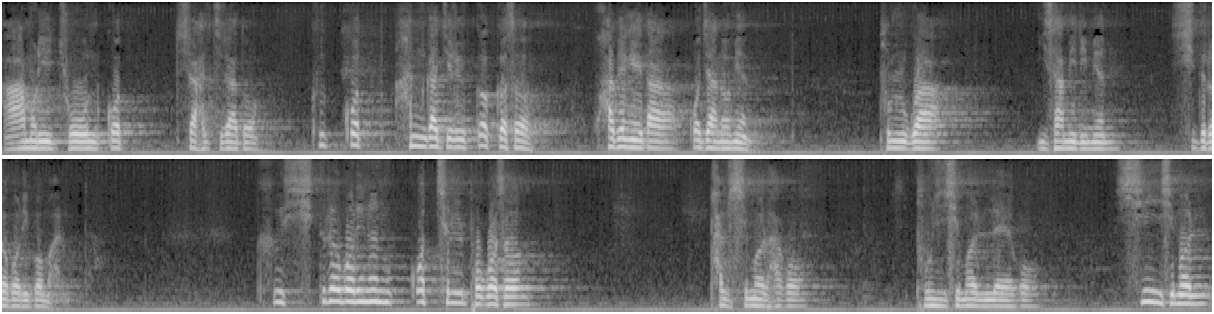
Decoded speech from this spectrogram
아무리 좋은 꽃이라 할지라도 그 꽃 한 가지를 꺾어서 화병에다 꽂아 놓으면 불과 2, 3일이면 시들어 버리고 말입니다. 그 시들어 버리는 꽃을 보고서 발심을 하고 분심을 내고 신심을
